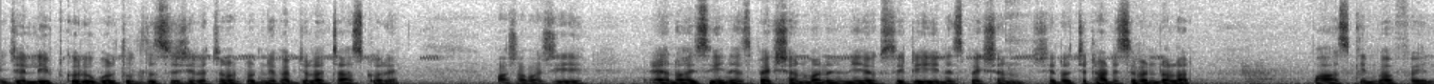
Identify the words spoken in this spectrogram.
এই যে লিফট করে উপরে তুলতেছে, সেটার জন্য টোয়েন্টি ফাইভ ডলার চার্জ করে। পাশাপাশি এনআইসি ইনস্পেকশন মানে নিউ ইয়র্ক সিটি ইনস্পেকশন সেটা হচ্ছে থার্টি সেভেন ডলার পাস কিংবা ফেল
